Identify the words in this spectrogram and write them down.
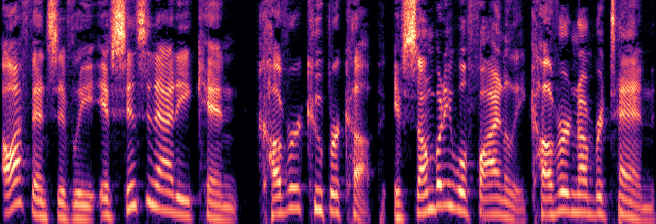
offensively, if Cincinnati can cover Cooper Kupp, if somebody will finally cover number 10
